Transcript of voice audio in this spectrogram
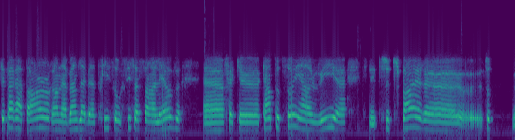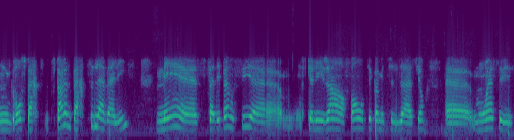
séparateur en avant de la batterie. Ça aussi, ça s'enlève. Euh, fait que quand tout ça est enlevé, euh, tu, perds toute une grosse partie. Tu perds une partie de la valise. Mais euh, ça dépend aussi euh, ce que les gens en font, comme utilisation. Euh, moi, c'est,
